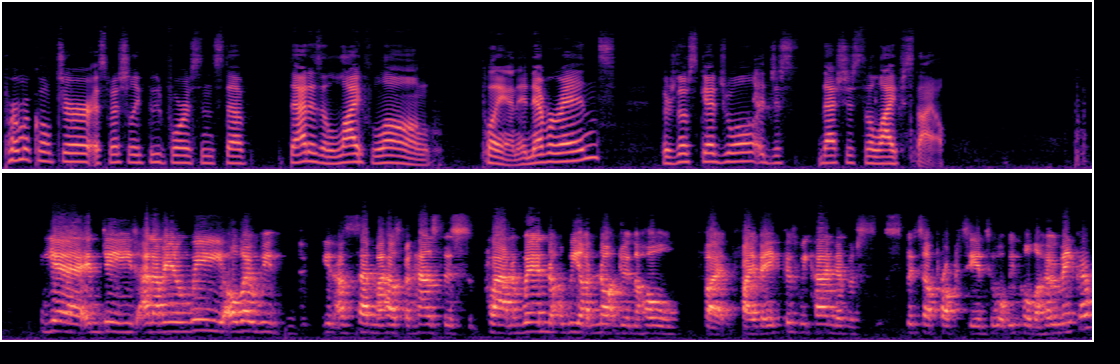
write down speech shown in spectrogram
permaculture especially food forests and stuff that is a lifelong plan. It never ends. There's no schedule. It just that's just the lifestyle. Yeah, indeed. And I mean, we, although we, you know, as I said, my husband has this plan, and we're not, we are not doing the whole five, five acres. We kind of split our property into what we call the homemaker.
